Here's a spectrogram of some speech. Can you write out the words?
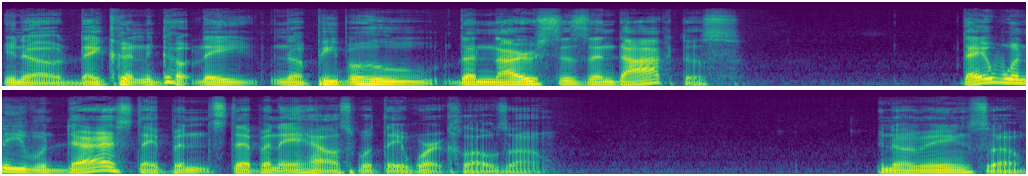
You know, they couldn't go, they, you know, people who, the nurses and doctors, they wouldn't even dare step in step in their house with their work clothes on. You know what I mean? So,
